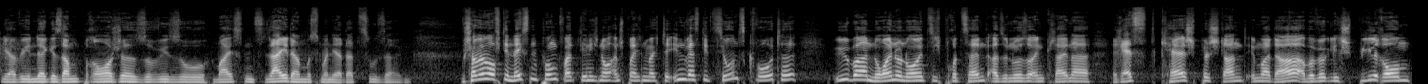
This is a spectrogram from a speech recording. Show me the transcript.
Ja, wie in der Gesamtbranche sowieso meistens leider, muss man ja dazu sagen. Schauen wir mal auf den nächsten Punkt, den ich noch ansprechen möchte. Investitionsquote über 99 Prozent, also nur so ein kleiner Rest-Cash-Bestand immer da, aber wirklich Spielraum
